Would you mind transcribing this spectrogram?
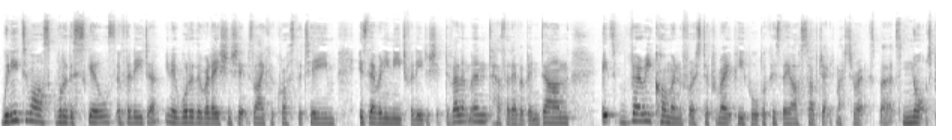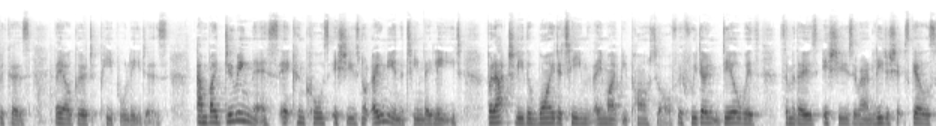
We need to ask what are the skills of the leader? You know, what are the relationships like across the team? Is there any need for leadership development? Has that ever been done? It's very common for us to promote people because they are subject matter experts, not because they are good people leaders. And by doing this, it can cause issues not only in the team they lead, but actually the wider team that they might be part of. If we don't deal with some of those issues around leadership skills,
